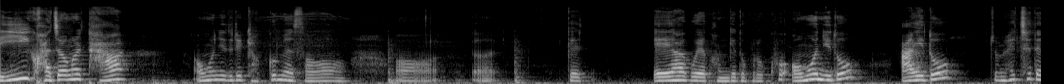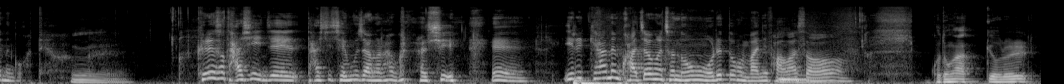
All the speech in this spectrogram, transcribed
이 과정을 다 어머니들이 겪으면서 어, 어, 그 애하고의 관계도 그렇고 어머니도 아이도 좀 해체되는 것 같아요. 음. 그래서 다시 이제 다시 재무장을 하고 다시 예 이렇게 하는 과정을 전 너무 오랫동안 많이 봐와서 고등학교를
